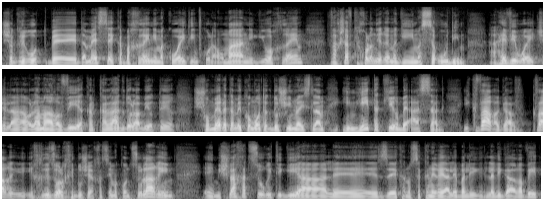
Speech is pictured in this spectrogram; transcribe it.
שגרירות בדמשק, הבחריינים, הכווייטים, כולם, אומן, הגיעו אחריהם, ועכשיו ככל הנראה מגיעים הסעודים. ה-heavyweight של העולם הערבי, הכלכלה הגדולה ביותר, שומר את המקומות הקדושים לאסלאם, אם היא תכיר באסד, היא כבר אגב, כבר הכריזו על חידוש היחסים הקונסולריים, אה, משלחת סורית הגיעה לזה, הנושא כנראה יעלה בליג, לליגה הערבית,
